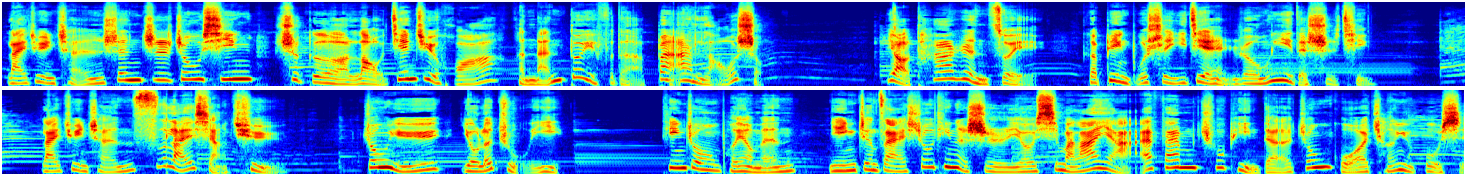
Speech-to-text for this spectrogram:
来俊臣深知周兴是个老奸巨猾、很难对付的办案老手，要他认罪。可并不是一件容易的事情。来俊臣思来想去，终于有了主意。听众朋友们，您正在收听的是由喜马拉雅 FM 出品的《中国成语故事》。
